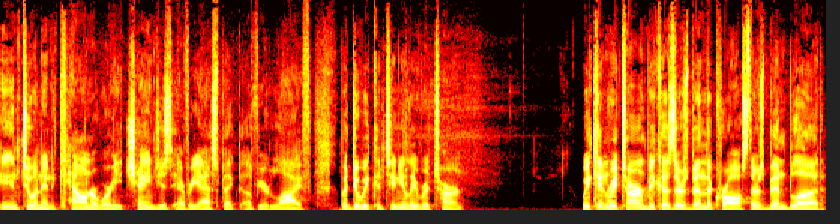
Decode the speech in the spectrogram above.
into an encounter where he changes every aspect of your life. But do we continually return? We can return because there's been the cross, there's been blood,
